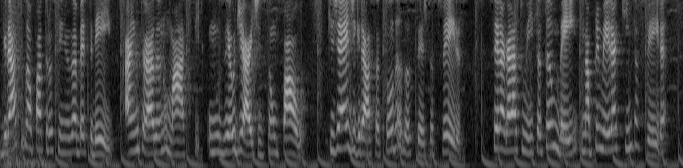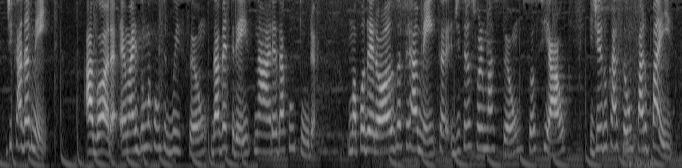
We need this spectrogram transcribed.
Graças ao patrocínio da B3, a entrada no MASP, o Museu de Arte de São Paulo, que já é de graça todas as terças-feiras, será gratuita também na primeira quinta-feira de cada mês. Agora é mais uma contribuição da B3 na área da cultura, uma poderosa ferramenta de transformação social e de educação para o país.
